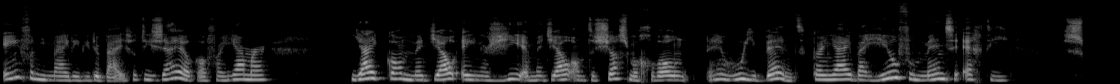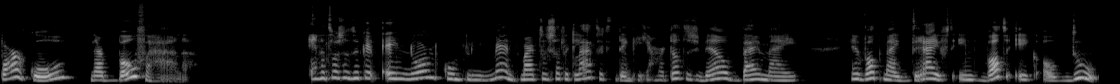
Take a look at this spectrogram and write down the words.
een van die meiden die erbij zat, die zei ook al van ja, maar jij kan met jouw energie en met jouw enthousiasme gewoon hè, hoe je bent, kan jij bij heel veel mensen echt die sparkle naar boven halen. En dat was natuurlijk een enorm compliment. Maar toen zat ik later te denken: ja, maar dat is wel bij mij hè, wat mij drijft in wat ik ook doe.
